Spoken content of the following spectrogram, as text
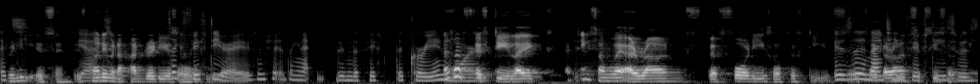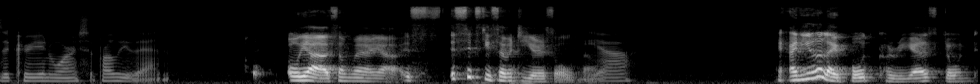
It's really isn't. It's yeah, not it's- even a hundred years it's like fifty, right, or some shit. It's like in- in the fifth, the Korean That's War. not fifty. Like I think somewhere around the forties or fifties. It was So the like 60, 1950s 70. was the Korean War, so probably then. Oh yeah, somewhere. Yeah, it's it's 60, 70 years old now. Yeah. And you know, like both Koreas don't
